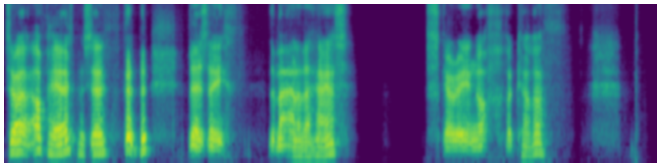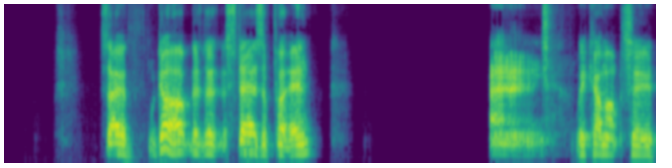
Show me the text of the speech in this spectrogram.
So uh, up here, so there's the the man of the house scurrying off for cover. So we go up, the, the stairs are put in, and we come up to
